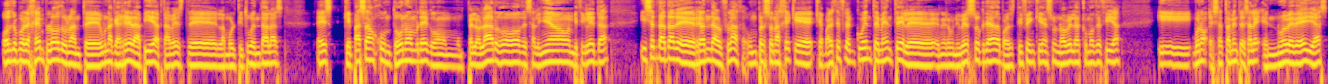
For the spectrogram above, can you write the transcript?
Otro, por ejemplo, durante una carrera a pie a través de la multitud en Dallas, es que pasan junto a un hombre con un pelo largo, desaliñado, en bicicleta, y se trata de Randall Flagg, un personaje que, que aparece frecuentemente en el universo creado por Stephen King en sus novelas, como os decía, y bueno, exactamente sale en nueve de ellas,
